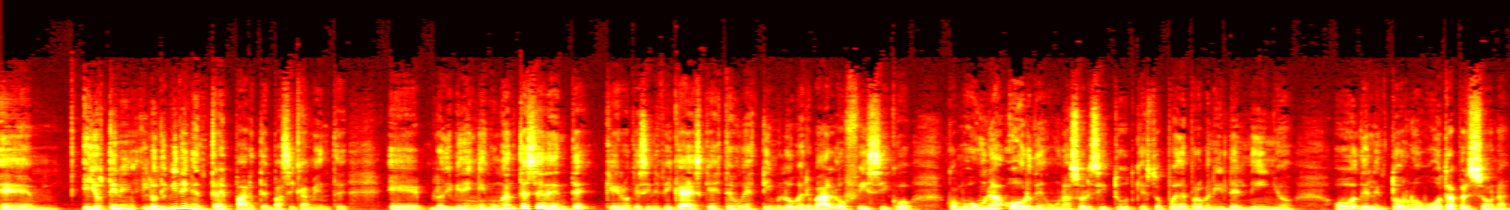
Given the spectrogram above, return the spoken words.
eh, ellos tienen, lo dividen en tres partes, básicamente. Eh, lo dividen en un antecedente, que lo que significa es que este es un estímulo verbal o físico, como una orden o una solicitud, que esto puede provenir del niño o del entorno u otra persona.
